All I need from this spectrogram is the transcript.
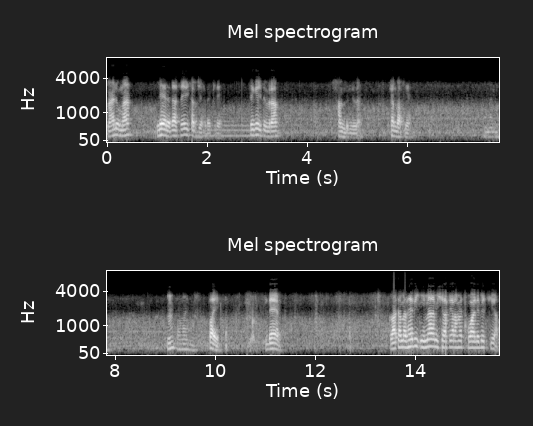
معلومة؟ لير ذا سيري ترجيح ذكري. تقيت امرأة؟ الحمد لله كم بقي هم؟ طيب. ديم قالت مذهبي إمام الشافعي رحمة عليه بيتشيا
